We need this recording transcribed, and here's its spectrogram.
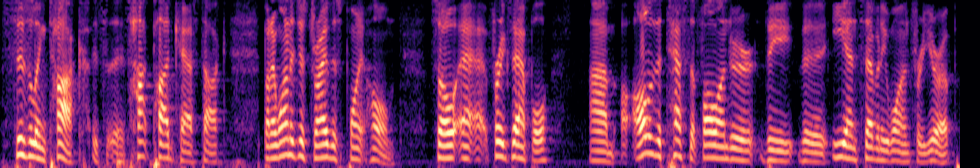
sizzling talk. It's, it's hot podcast talk, but I want to just drive this point home. So, uh, for example, um, all of the tests that fall under the, the EN71 for Europe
